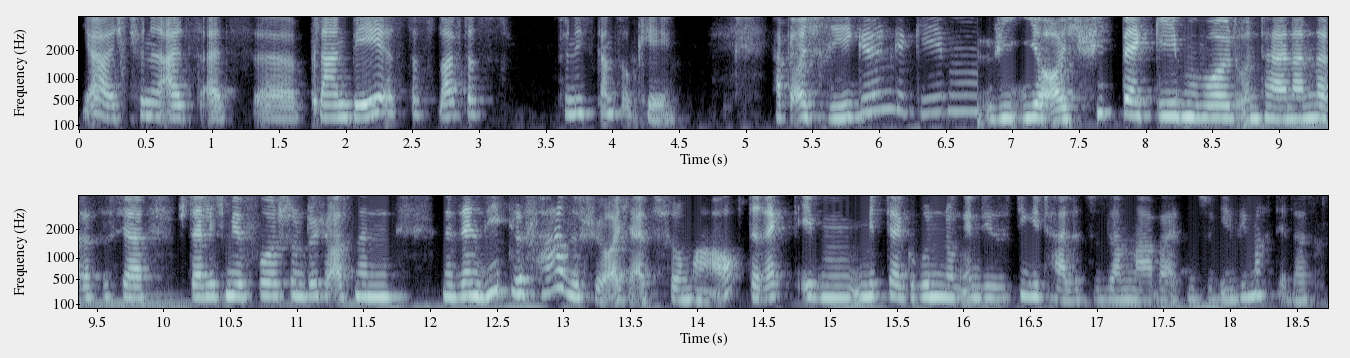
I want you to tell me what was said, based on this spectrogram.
ja, ich finde, als, als äh, Plan B ist das, läuft das, finde ich es ganz okay. Habt ihr euch Regeln gegeben, wie ihr euch Feedback geben wollt untereinander? Das ist ja, stelle ich mir vor, schon durchaus eine, eine sensible Phase für euch als Firma auch, direkt eben mit der Gründung in dieses digitale Zusammenarbeiten zu gehen. Wie macht ihr das?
